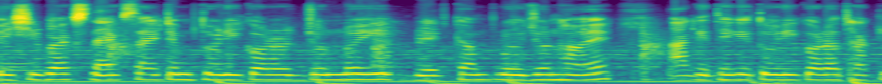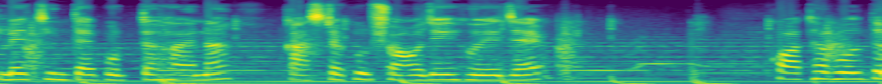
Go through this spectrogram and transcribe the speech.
বেশিরভাগ স্ন্যাক্স আইটেম তৈরি করার জন্যই ব্রেড কাম প্রয়োজন হয়। আগে থেকে তৈরি করা থাকলে চিন্তায় পড়তে হয় না, কাজটা খুব সহজেই হয়ে যায়। কথা বলতে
